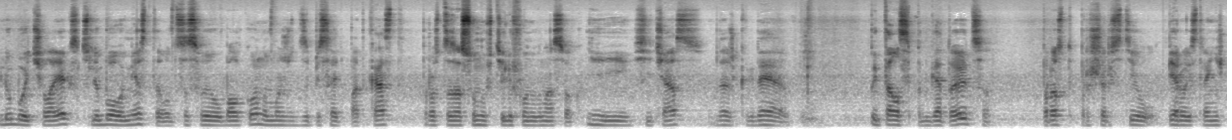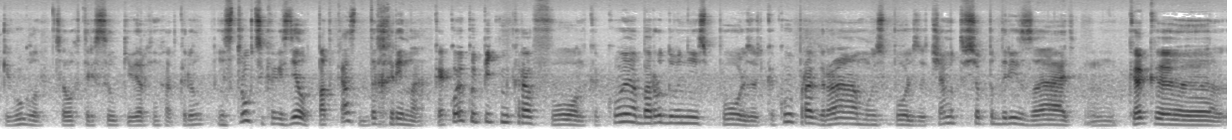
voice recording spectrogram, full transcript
любой человек с любого места, вот со своего балкона может записать подкаст, просто засунув телефон в носок. И сейчас, даже когда я пытался подготовиться, просто прошерстил первые странички Гугла, целых три ссылки верхних открыл. Инструкции, как сделать подкаст, до хрена. Какой купить микрофон, какое оборудование использовать, какую программу использовать, чем это все подрезать, как э,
